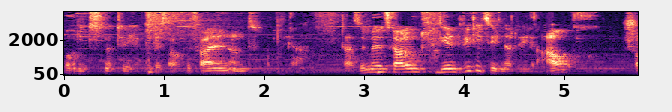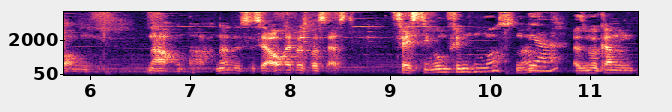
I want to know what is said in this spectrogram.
und natürlich hat mir das auch gefallen und ja, da sind wir jetzt gerade und die entwickelt sich natürlich auch schon nach und nach. Ne? Das ist ja auch etwas, was erst Festigung finden muss. Ne? Ja. Also man kann,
